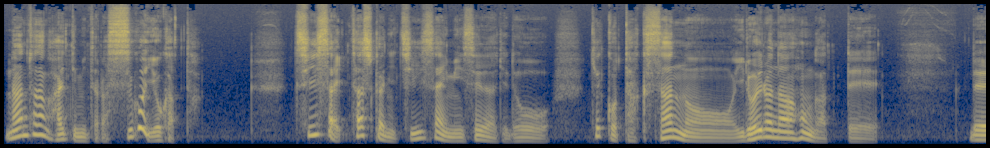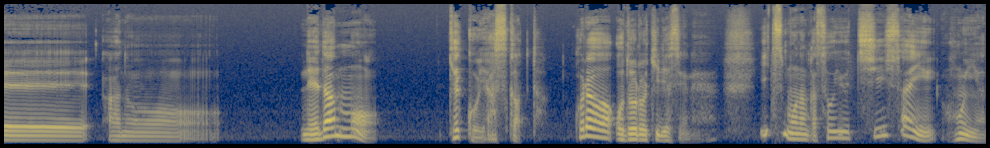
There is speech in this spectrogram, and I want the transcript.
なんとなく入ってみたらすごい良かった。小さい確かに小さい店だけど結構たくさんのいろいろな本があってであの値段も結構安かった。これは驚きですよね。いつもなんかそういう小さい本屋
